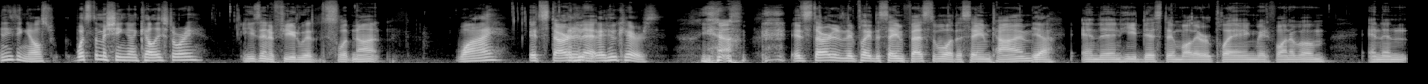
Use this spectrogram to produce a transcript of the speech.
Anything else? What's the Machine Gun Kelly story? He's in a feud with Slipknot. Why? It And started who, at and who cares? yeah. It started. They played the same festival at the same time. Yeah. And then he dissed him while they were playing, made fun of him, and then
